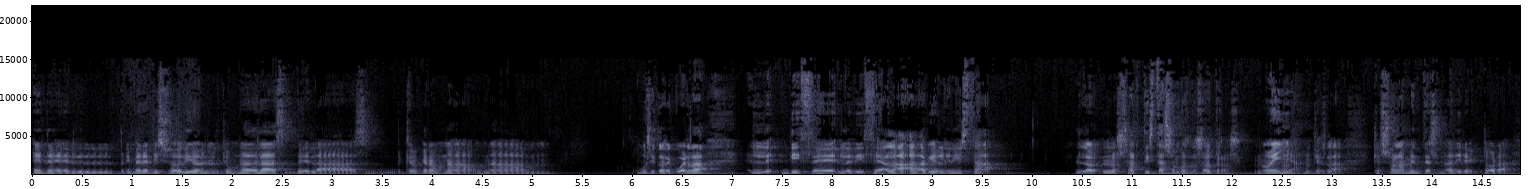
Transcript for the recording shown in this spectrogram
en el primer episodio en el que una de las de las creo que era una, una mm, músico de cuerda le dice le dice a la, a la violinista "Lo- los artistas somos nosotros, no ella, que es la que solamente es una directora.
